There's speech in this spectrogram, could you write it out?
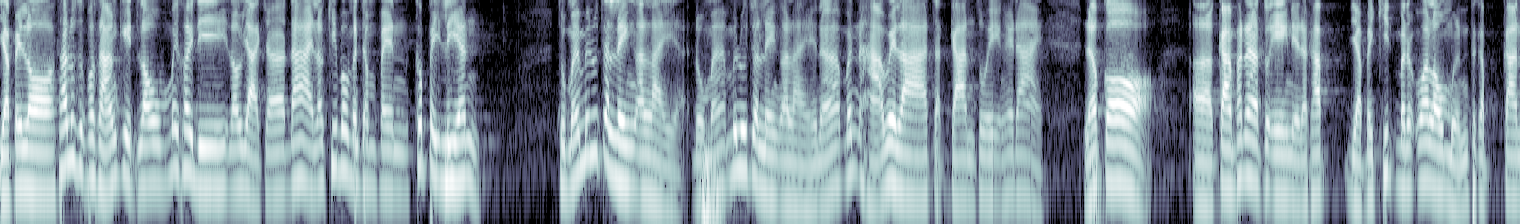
อย่าไปรอ ถ้ารู้สึกภาษาอังกฤษเราไม่ค่อยดี เราอยากจะได้ แล้วคิดว่ามันจำเป็นก็ไปเรียนถูกไหมไม่รู้จะเลงอะไรอะถูกไหมไม่รู้จะเลงอะไรนะมันหาเวลาจัดการตัวเองให้ได้ แล้วก็การพัฒนาตัวเองเนี่ยนะครับอย่าไปคิดว่าเราเหมือนกับการ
